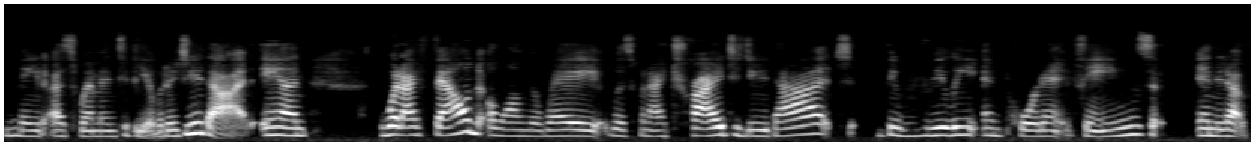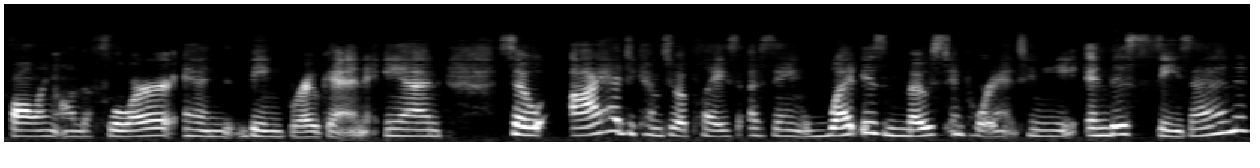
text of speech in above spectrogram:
made us women to be able to do that. And what I found along the way was when I tried to do that, the really important things ended up falling on the floor and being broken. And so I had to come to a place of saying, what is most important to me in this season?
